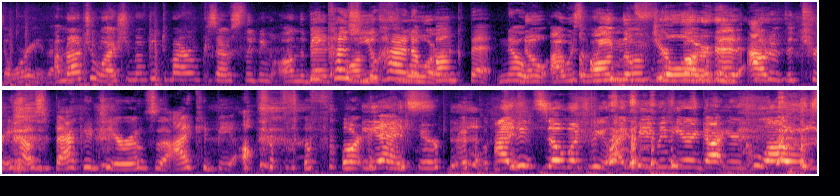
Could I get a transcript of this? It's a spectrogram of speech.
have to worry about I'm it. not sure why she moved into my room because I was sleeping on the bed. Because on you the had floor. a bunk bed. No, No, I was we on the moved floor. your bunk bed out of the treehouse back into your room so that I could be off of the floor Yes. in your room. I did so much for you. I came in here and got your clothes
